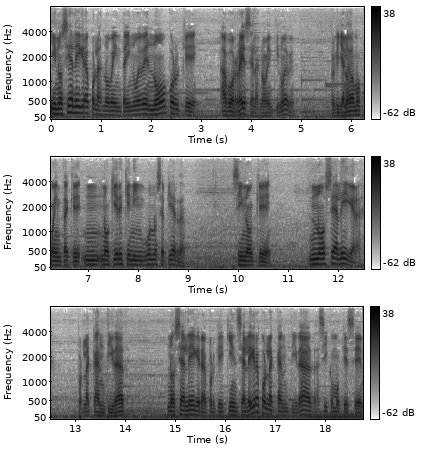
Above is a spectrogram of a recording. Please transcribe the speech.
Y no se alegra por las 99, no porque aborrece las 99, porque ya nos damos cuenta que no quiere que ninguno se pierda, sino que no se alegra por la cantidad no se alegra, porque quien se alegra por la cantidad, así como que se,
